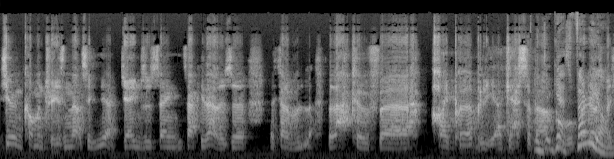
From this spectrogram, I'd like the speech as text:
during commentaries, and that's it. Yeah, James was saying exactly that. There's a, a kind of lack of uh, hyperbole, I guess, about. Yes, very odd.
